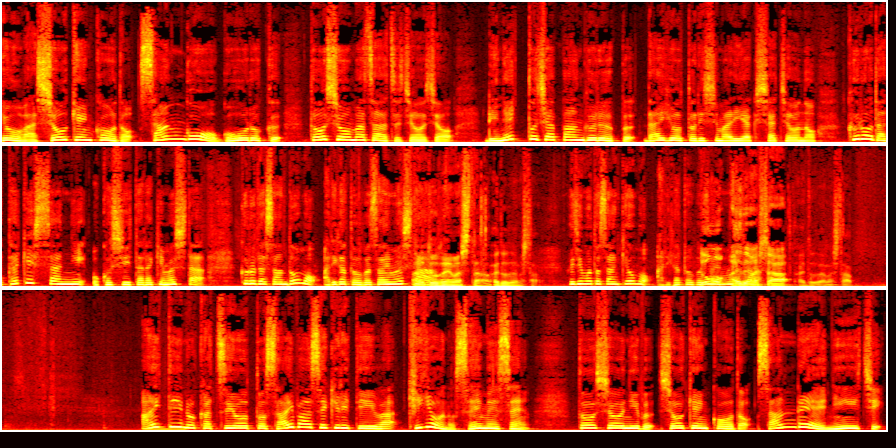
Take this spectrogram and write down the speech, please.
今日は証券コード3556東証マザーズ上場リネットジャパングループ代表取締役社長の黒田武さんにお越しいただきました。黒田さんどうもありがとうございました。ありがとうございました。ありがとうございました。藤本さん今日もありがとうございました。どうもありがとうございました。ありがとうございました。IT の活用とサイバーセキュリティは企業の生命線。東証2部証券コード3021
